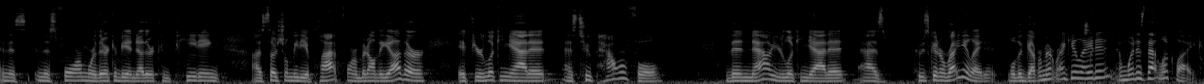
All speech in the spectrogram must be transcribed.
in this in this form where there can be another competing uh, social media platform. But on the other, if you're looking at it as too powerful, then now you're looking at it as who's going to regulate it? Will the government regulate it? And what does that look like?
